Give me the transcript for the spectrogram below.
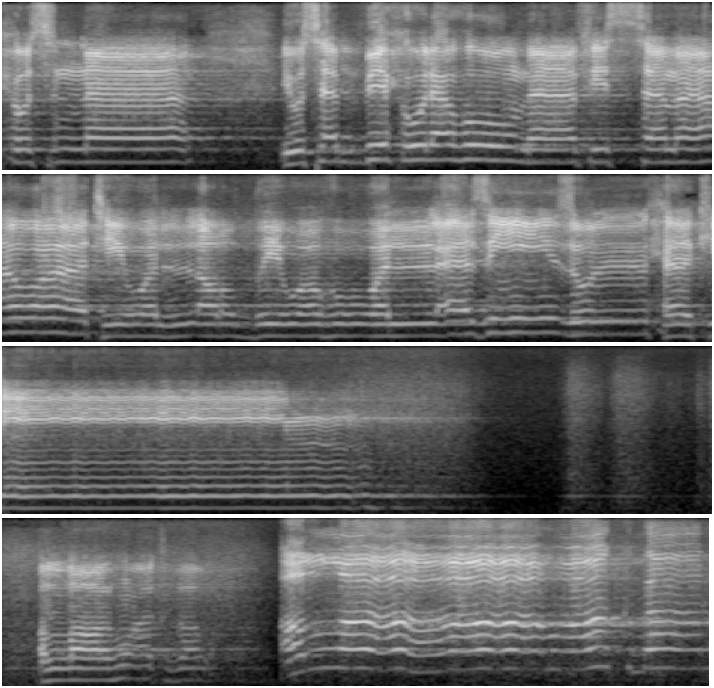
الحسنى يسبح له ما في السماوات والأرض وهو العزيز الحكيم. الله أكبر. الله أكبر.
